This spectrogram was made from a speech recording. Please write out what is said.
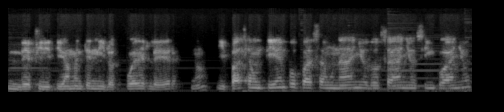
definitivamente ni los puedes leer, ¿no? Y pasa un tiempo, pasa un año, dos años, cinco años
